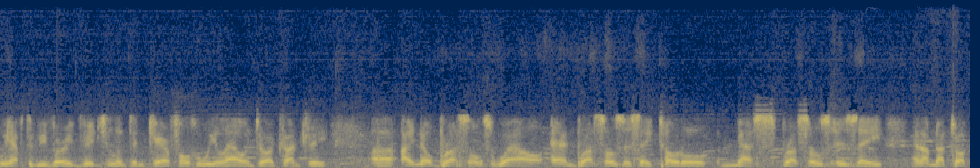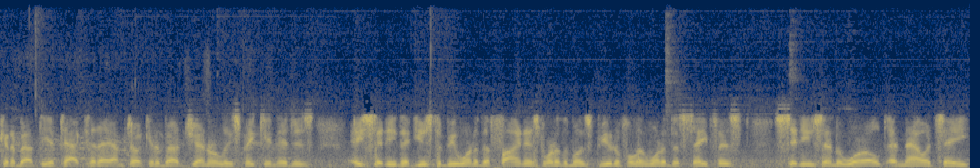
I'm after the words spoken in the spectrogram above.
We have to be very vigilant and careful who we allow into our country. Uh, I know Brussels well, and Brussels is a total mess. Brussels is a, and I'm not talking about the attack today, I'm talking about generally speaking, it is a city that used to be one of the finest, one of the most beautiful, and one of the safest cities in the world, and now it's a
